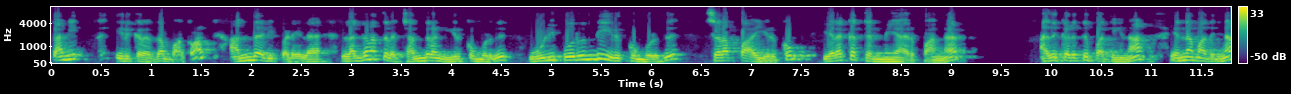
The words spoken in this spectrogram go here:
தனித்து இருக்கிறது தான் பார்க்கலாம் அந்த அடிப்படையில லக்னத்துல சந்திரன் இருக்கும் பொழுது ஒளி பொருந்தி இருக்கும் பொழுது சிறப்பாக இருக்கும் இரக்கத்தன்மையா இருப்பாங்க. அதுக்கடுத்து பார்த்தீங்கன்னா என்ன மாதிரினா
